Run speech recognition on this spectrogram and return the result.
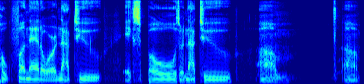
poke fun at or not to expose or not to um um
